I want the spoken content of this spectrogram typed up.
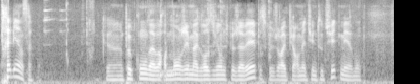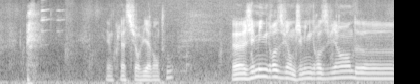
Très bien ça un peu con d'avoir mangé ma grosse viande que j'avais, parce que j'aurais pu en remettre une tout de suite, mais bon. donc la survie avant tout. Euh, j'ai mis une grosse viande, j'ai mis une grosse viande. Euh,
